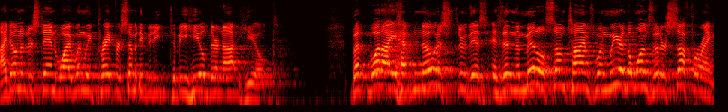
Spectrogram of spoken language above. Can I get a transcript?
I don't understand why when we pray for somebody to be healed, they're not healed. But what I have noticed through this is in the middle, sometimes when we are the ones that are suffering.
